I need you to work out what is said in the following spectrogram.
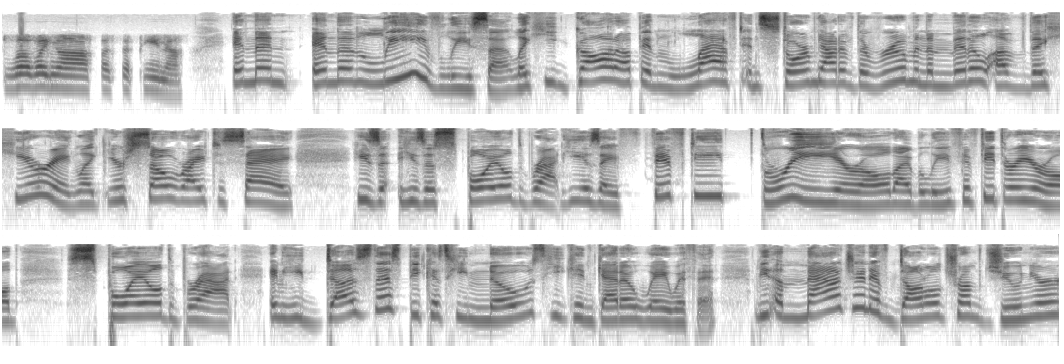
blowing off a subpoena. and then and then leave Lisa. Like he got up and left and stormed out of the room in the middle of the hearing. Like you're so right to say he's he's a spoiled brat. He is a 53 year old, I believe, 53 year old spoiled brat and he does this because he knows he can get away with it. I mean, imagine if Donald Trump Jr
